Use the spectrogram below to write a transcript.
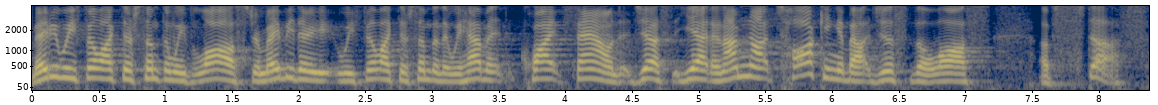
Maybe we feel like there's something we've lost, or maybe there, we feel like there's something that we haven't quite found just yet. And I'm not talking about just the loss of stuff,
